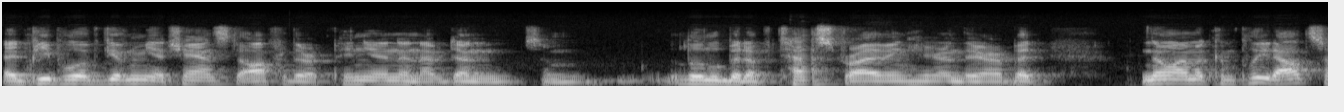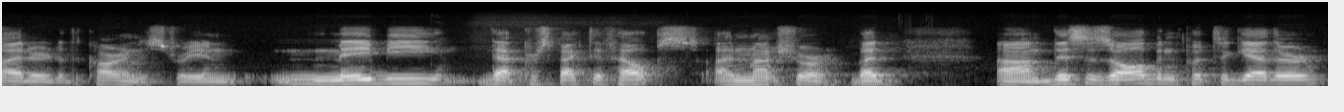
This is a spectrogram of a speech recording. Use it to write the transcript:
And people have given me a chance to offer their opinion, and I've done some a little bit of test driving here and there. But no, I'm a complete outsider to the car industry, and maybe that perspective helps. I'm not sure, but um, this has all been put together,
